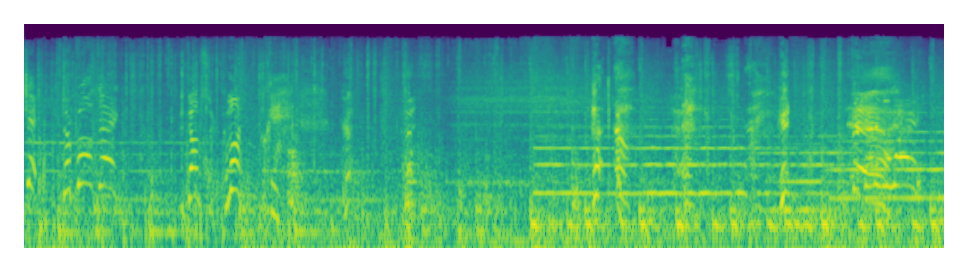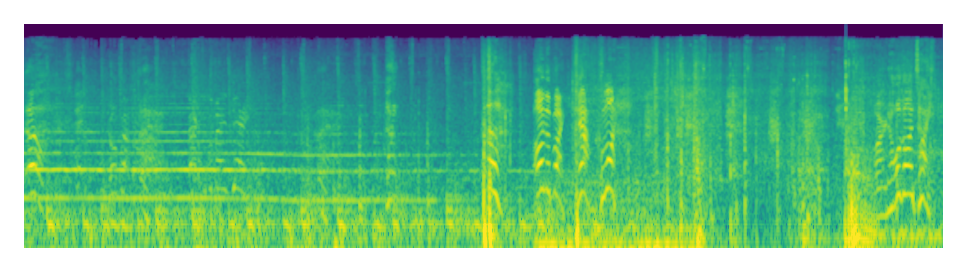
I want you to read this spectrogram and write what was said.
Shit! They're bolting! The dumpster! Come on! Okay. Get out of the way! Go back, back to the main gate! On the bike, now, come on! All right, hold on tight.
